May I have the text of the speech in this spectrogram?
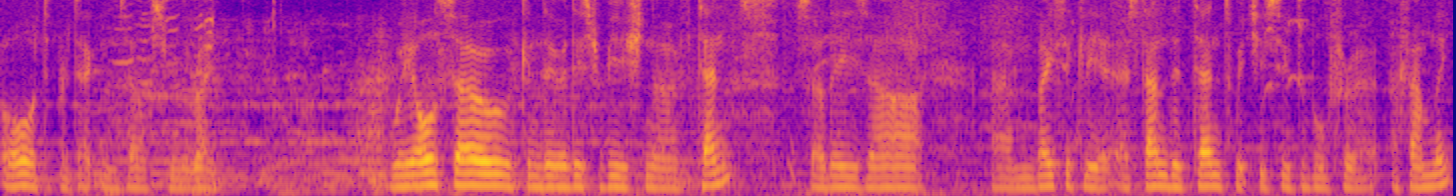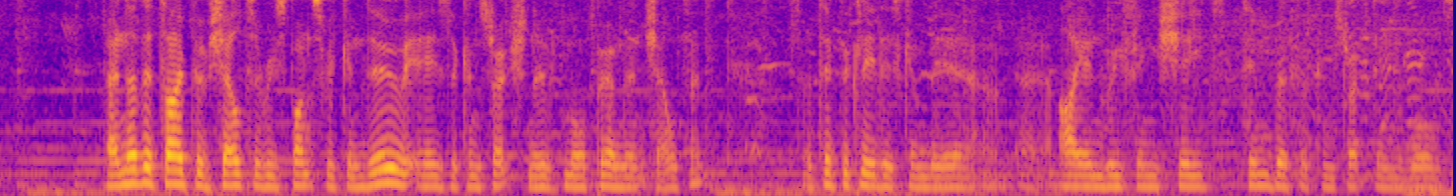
or to protect themselves from the rain. We also can do a distribution of tents. So these are um, basically a standard tent which is suitable for a, a family. Another type of shelter response we can do is the construction of more permanent shelter. So typically this can be a, a iron roofing sheet, timber for constructing the walls.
